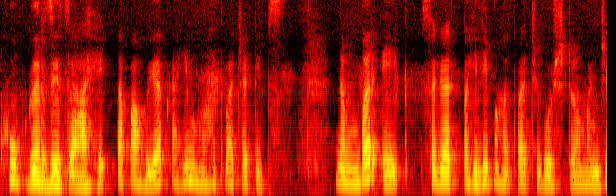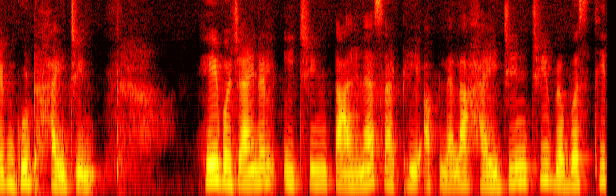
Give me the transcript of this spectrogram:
खूप गरजेचं आहे. आता पाहूयात काही महत्त्वाच्या टिप्स. नंबर एक सगळ्यात पहिली महत्त्वाची गोष्ट म्हणजे गुड हायजीन हे वजायनल इचिंग टाळण्यासाठी आपल्याला हायजीनची व्यवस्थित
